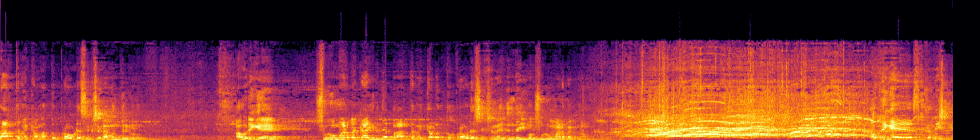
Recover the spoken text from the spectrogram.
ಪ್ರಾಥಮಿಕ ಮತ್ತು ಪ್ರೌಢ ಶಿಕ್ಷಣ ಮಂತ್ರಿಗಳು. ಅವರಿಗೆ ಶುರು ಮಾಡಬೇಕಾಗಿರದೆ ಪ್ರಾಥಮಿಕ ಮತ್ತು ಪ್ರೌಢ ಶಿಕ್ಷಣದಿಂದ ಇವಾಗ ಶುರು ಮಾಡ್ಬೇಕು ನಾವು. ಅವರಿಗೆ ಕನಿಷ್ಠ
